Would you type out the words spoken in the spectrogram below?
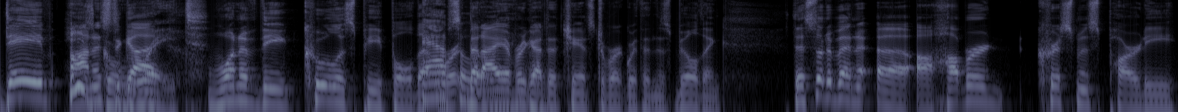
Dave, honest to God, one of the coolest people that were, that I ever got the chance to work with in this building. This would have been a, a Hubbard Christmas party.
